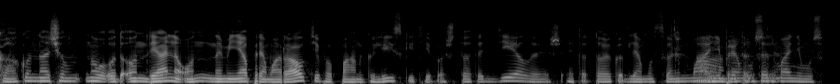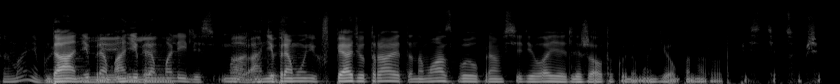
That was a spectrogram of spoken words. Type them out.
Как он начал, ну, вот он реально, он на меня прям орал, типа, по-английски, типа, что ты делаешь, это только для мусульман. А они прям мусульмане-мусульмане были? Да, они Или- прям, они прям молились. Мы- А, ну, они есть- прям у них в 5 утра это намаз был, прям все дела. Я лежал такой, думаю, ёба народ, пиздец вообще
